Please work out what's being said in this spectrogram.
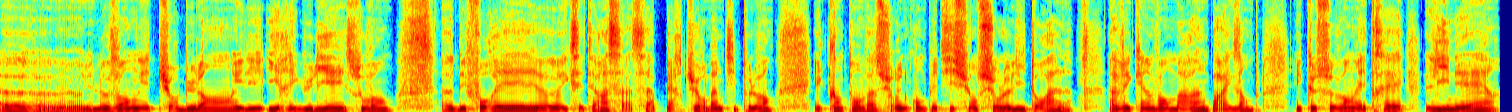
euh, le vent est turbulent, il est irrégulier souvent, euh, des forêts, euh, etc. Ça, ça perturbe un petit peu le vent. Et quand on va sur une compétition sur le littoral, avec un vent marin par exemple, et que ce vent est très linéaire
